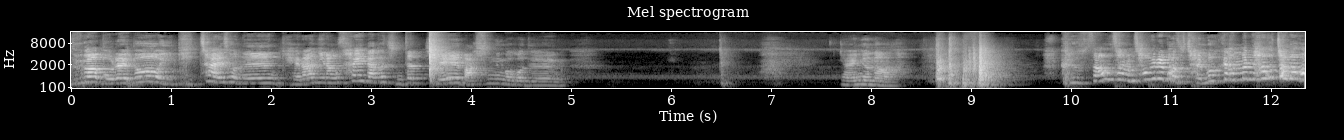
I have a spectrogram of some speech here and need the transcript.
누가 뭐래도 이 사이다가 진짜 제일 맛있는 거거든. 야, 이년아. 그래도 싸운 사람 성의를 봐서 잘 먹게 한마디 하고 쳐나가!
